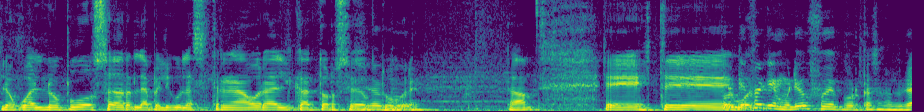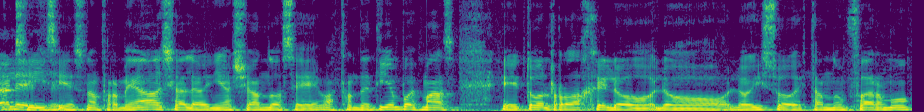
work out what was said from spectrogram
lo cual no pudo ser. La película se estrena ahora el 14 de octubre. ¿Está? Este, ¿Por qué bueno, fue que murió? ¿Fue por casos naturales? Sí, sí, es una enfermedad, ya la venía llevando hace bastante tiempo. Es más, eh, todo el rodaje lo, lo, lo hizo estando enfermo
